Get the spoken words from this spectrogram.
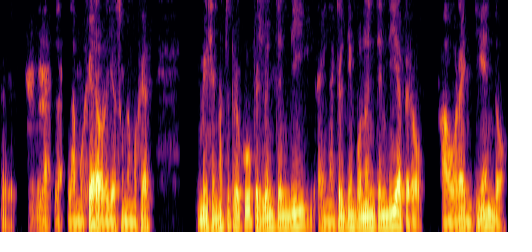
eh, la, mujer, ahora ya es una mujer. Me dice, no te preocupes, yo entendí, en aquel tiempo no entendía, pero ahora entiendo.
